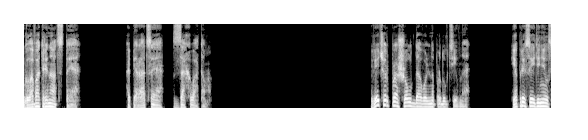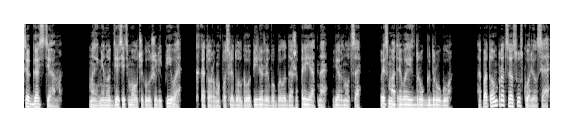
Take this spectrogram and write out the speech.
Глава 13. Операция с захватом. Вечер прошел довольно продуктивно. Я присоединился к гостям. Мы минут десять молча глушили пиво, к которому после долгого перерыва было даже приятно вернуться, присматриваясь друг к другу. А потом процесс ускорился.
